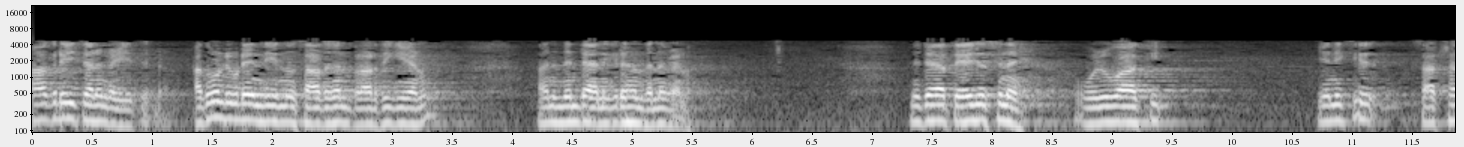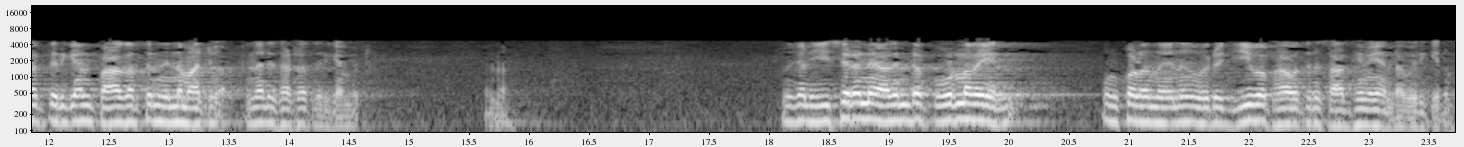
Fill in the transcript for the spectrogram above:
ആഗ്രഹിച്ചാലും കഴിയത്തില്ല. അതുകൊണ്ട് ഇവിടെ എന്ത് ചെയ്യുന്നു? സാധകൻ പ്രാർത്ഥിക്കുകയാണ്. അതിന് നിന്റെ അനുഗ്രഹം തന്നെ വേണം. നിന്റെ ആ തേജസ്സിനെ ഒഴിവാക്കി എനിക്ക് സാക്ഷാത്കരിക്കാൻ പാകത്തിന് നിന്നെ മാറ്റുക. എന്നാലേ സാക്ഷാത്കരിക്കാൻ പറ്റും. എന്നാണ് എന്നുവെച്ചാൽ ഈശ്വരനെ അതിന്റെ പൂർണതയിൽ ഉൾക്കൊള്ളുന്നതിന് ഒരു ജീവഭാവത്തിന് സാധ്യമേ അല്ല ഒരിക്കലും.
